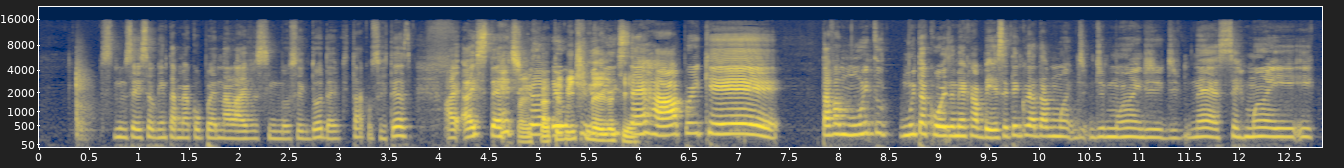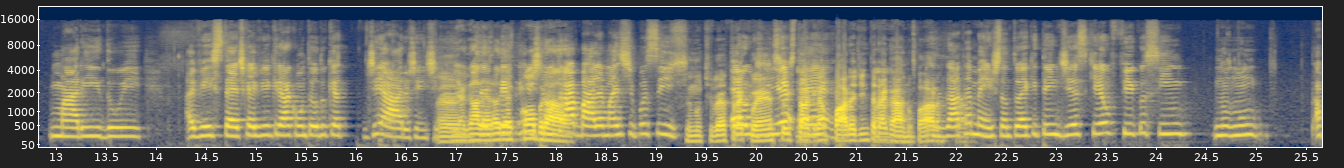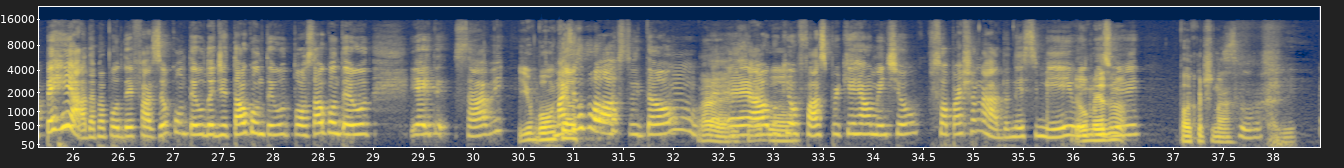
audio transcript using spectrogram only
não sei se alguém tá me acompanhando na live, assim, meu seguidor, deve que tá, com certeza. A, a estética, Tem eu 120 tive que aqui. encerrar porque tava muito, muita coisa na minha cabeça. Tenho que cuidar da mãe, de- de mãe, de, de, né, ser mãe e, e marido e... Aí vinha estética, aí vinha criar conteúdo que é diário, gente. É. E a galera deve que a gente não cobrar. trabalha, mas tipo assim, Se não tiver É o frequência, dia- o Instagram é. para de entregar, não para? Exatamente. Tanto é que tem dias que eu fico assim, num, num- aperreada pra poder fazer o conteúdo, editar o conteúdo, postar o conteúdo. E aí, sabe? E o bom que Mas é eu gosto. Então, É, é, isso é algo bom. que eu faço porque realmente eu sou apaixonada nesse meio. Eu mesmo- inclusive, Pode continuar. Desculpa.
